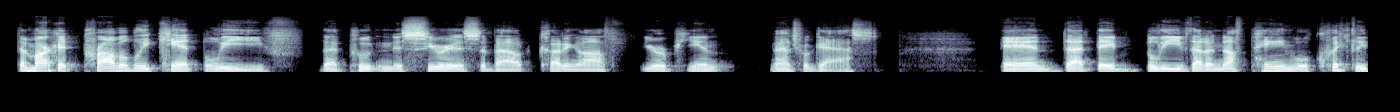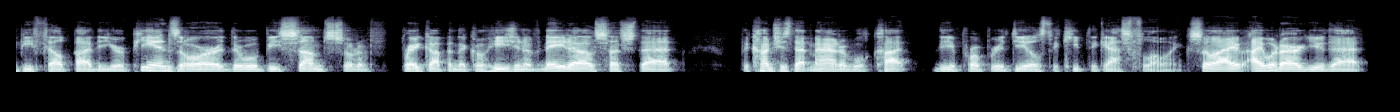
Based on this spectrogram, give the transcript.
the market probably can't believe that putin is serious about cutting off european natural gas and that they believe that enough pain will quickly be felt by the Europeans, or there will be some sort of breakup in the cohesion of NATO such that the countries that matter will cut the appropriate deals to keep the gas flowing. So I, I would argue that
